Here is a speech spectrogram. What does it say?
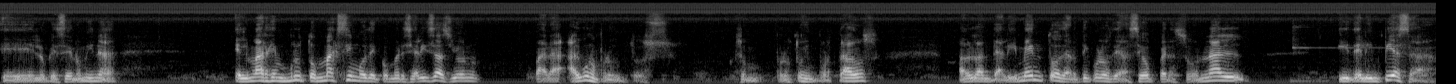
eh, lo que se denomina el margen bruto máximo de comercialización para algunos productos. Son productos importados, hablan de alimentos, de artículos de aseo personal y de limpieza,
